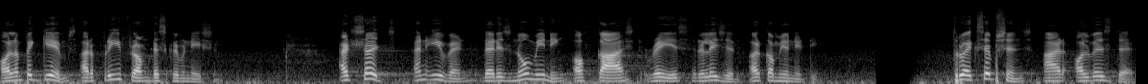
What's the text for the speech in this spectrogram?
Olympic Games are free from discrimination. At such an event, there is no meaning of caste, race, religion, or community. Through exceptions are always there.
